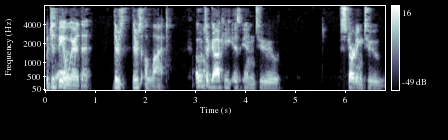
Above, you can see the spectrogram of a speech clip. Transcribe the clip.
but just be aware that there's there's a lot. Otagaki is into starting to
